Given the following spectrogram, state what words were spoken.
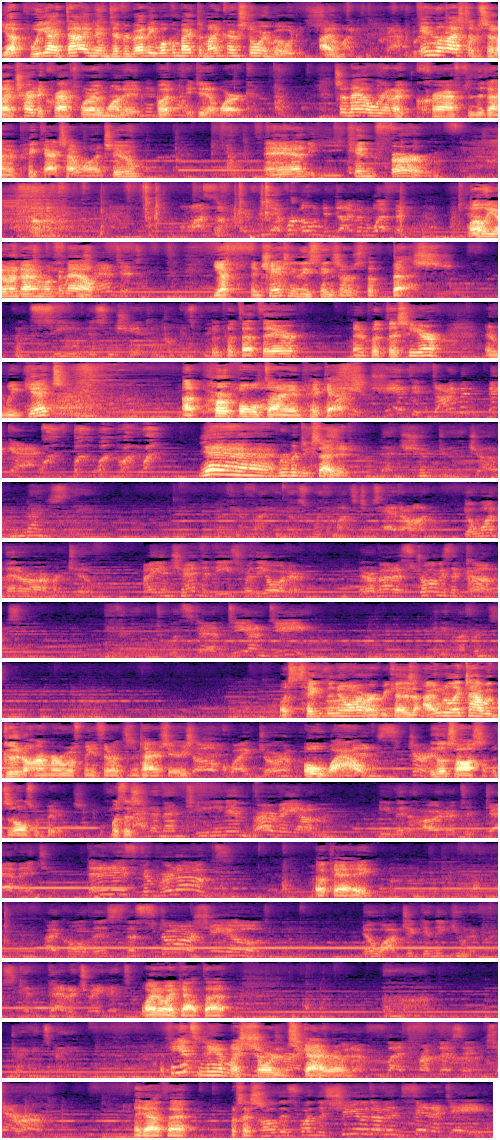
Yep, we got diamonds, everybody. Welcome back to Minecraft Story Mode. I'm, in the last episode, I tried to craft what I wanted, but it didn't work. So now we're gonna craft the diamond pickaxe I wanted to, and confirm. Awesome. I've never owned a diamond weapon. Well, you own a diamond weapon now. Yep, enchanting these things is the best. Let's see what this enchanting hook is We put that there, and put this here, and we get a purple diamond pickaxe. Yeah, Reuben's excited. That should do the job nicely. If you're fighting those wither monsters head on, you'll want better armor too. I enchanted these for the order. They're about as strong as it comes. Let's take the new armor because I would like to have a good armor with me throughout this entire series. It's all quite durable. Oh wow, it looks awesome. It's an ultimate pickaxe. What's this? Adamantine impervium. Even harder to damage than it is to pronounce. Okay. I call this the Star Shield. No object in the universe can penetrate it. Why do I doubt that? Think it's the name of my sword in Skyrim. Would have fled from this in terror. I doubt that. What's this? call this one the Shield of Infinity.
